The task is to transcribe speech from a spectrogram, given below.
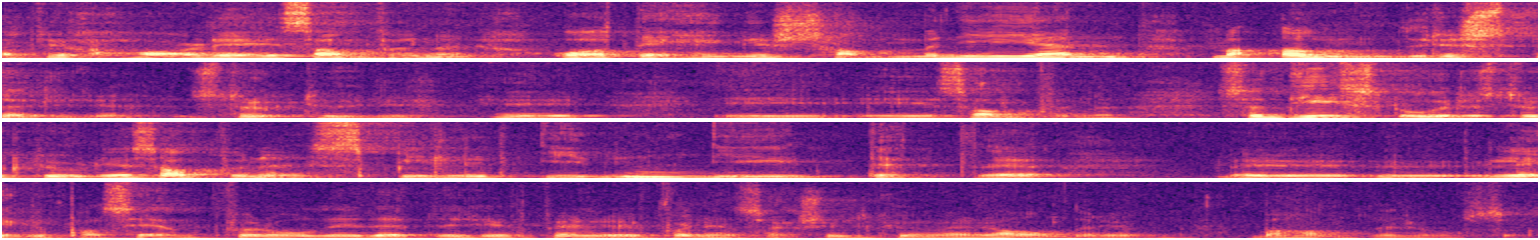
At vi har det i samfunnet, og at det henger sammen igjen med andre større strukturer i, i, i samfunnet. Så de store strukturene i samfunnet spiller inn mm. i dette uh, lege-pasient-forholdet i dette tilfellet. For den saks skyld kunne være andre behandlere også.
